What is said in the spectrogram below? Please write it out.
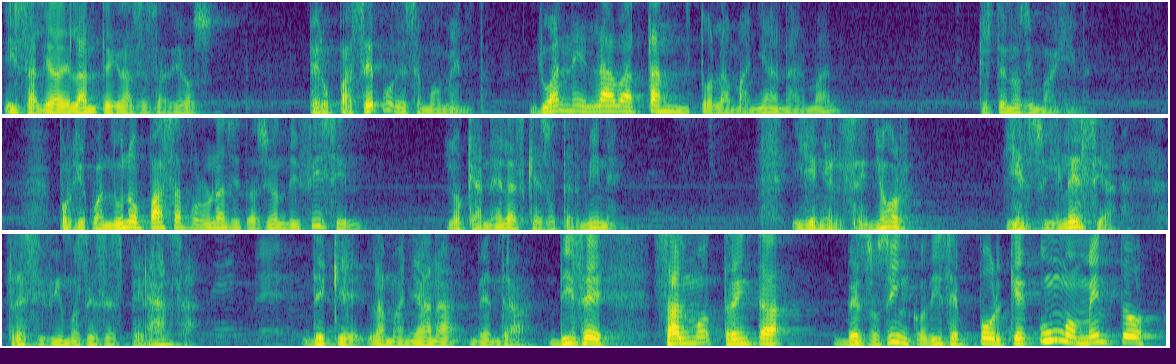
y salí adelante, gracias a Dios. Pero pasé por ese momento. Yo anhelaba tanto la mañana, hermano que usted no se imagina. Porque cuando uno pasa por una situación difícil, lo que anhela es que eso termine. Y en el Señor y en su iglesia recibimos esa esperanza de que la mañana vendrá. Dice Salmo 30, verso 5, dice, porque un momento,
